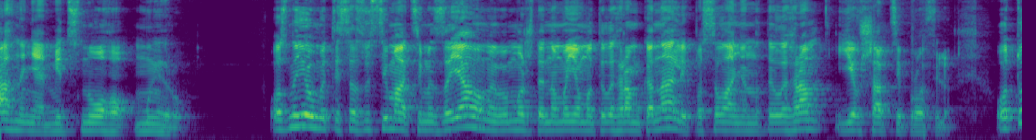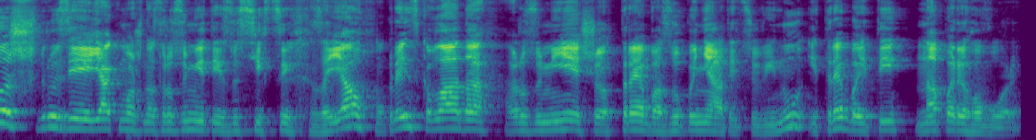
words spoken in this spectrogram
досягнення міцного миру. Ознайомитися з усіма цими заявами ви можете на моєму телеграм-каналі. Посилання на телеграм є в шапці профілю. Отож, друзі, як можна зрозуміти із усіх цих заяв, українська влада розуміє, що треба зупиняти цю війну і треба йти на переговори.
